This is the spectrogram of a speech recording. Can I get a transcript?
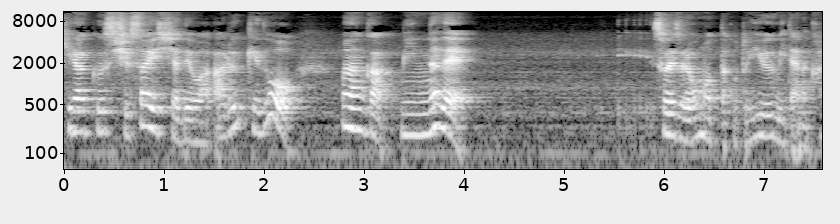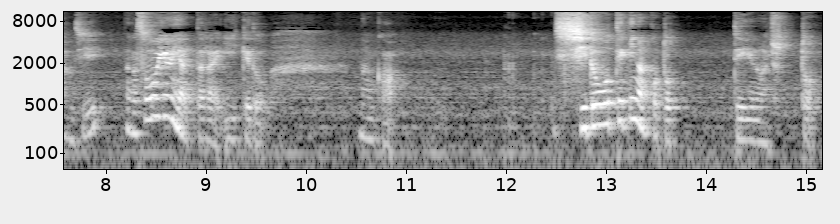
開く主催者ではあるけど、まあ、なんかみんなでそれぞれ思ったこと言うみたいな感じ？なんかそういうんやったらいいけどなんか指導的なことっていうのはちょっと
